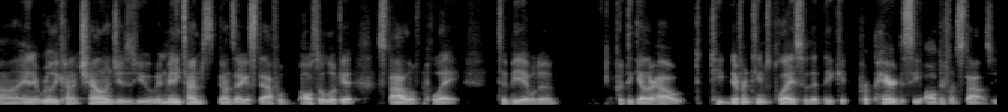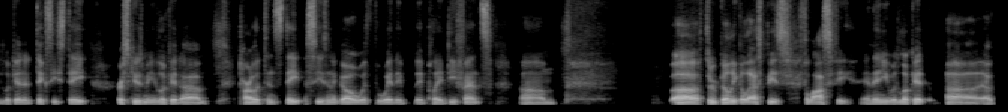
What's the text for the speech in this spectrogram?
Uh, and it really kind of challenges you. And many times Gonzaga staff will also look at style of play to be able to put together how t- different teams play so that they get prepared to see all different styles. You look at a Dixie State, or excuse me, you look at um, Tarleton State a season ago with the way they, they play defense. Um, uh, through Billy Gillispie's philosophy, and then you would look at uh, I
